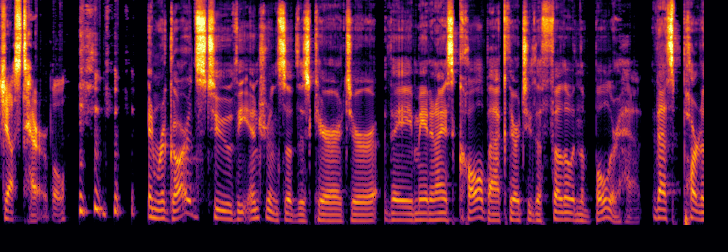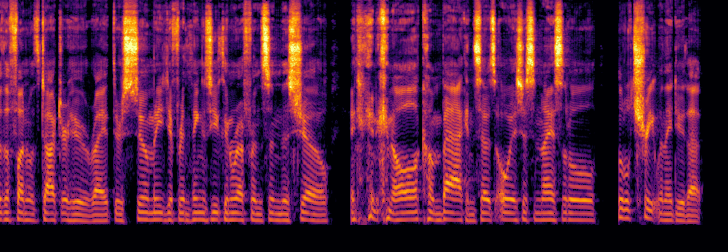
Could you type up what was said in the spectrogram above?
just terrible. In regards to the entrance of this character, they made a nice callback there to the fellow in the bowler hat. That's part of the fun with Doctor Who, right? There's so many different things you can reference in this show, and it can all come back. And so it's always just a nice little little treat when they do that.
